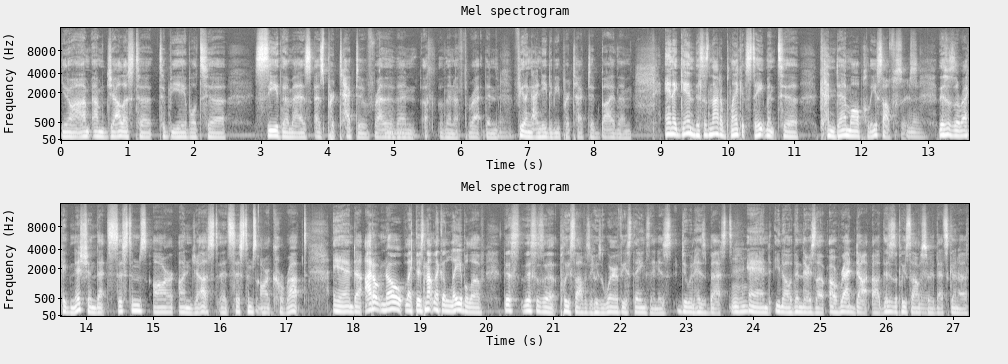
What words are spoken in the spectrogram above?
You know, I'm I'm jealous to to be able to see them as as protective rather Mm-hmm. than a, than a threat than feeling I need to be protected by them. And again, this is not a blanket statement to condemn all police officers. This is a recognition that systems are unjust, that systems are Mm-hmm. corrupt. And uh, I don't know, like there's not like a label of this this is a police officer who's aware of these things and is doing his best. Mm-hmm. And you know, then there's a, a red dot. Uh, this is a police officer that's gonna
